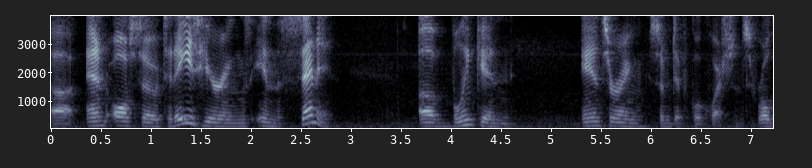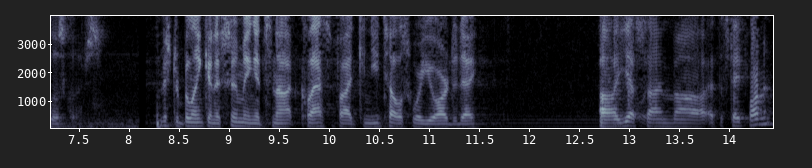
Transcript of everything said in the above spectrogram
uh, and also today's hearings in the Senate of Blinken answering some difficult questions. Roll those clips. Mr. Blinken, assuming it's not classified, can you tell us where you are today? Uh, yes, I'm uh, at the State Department.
